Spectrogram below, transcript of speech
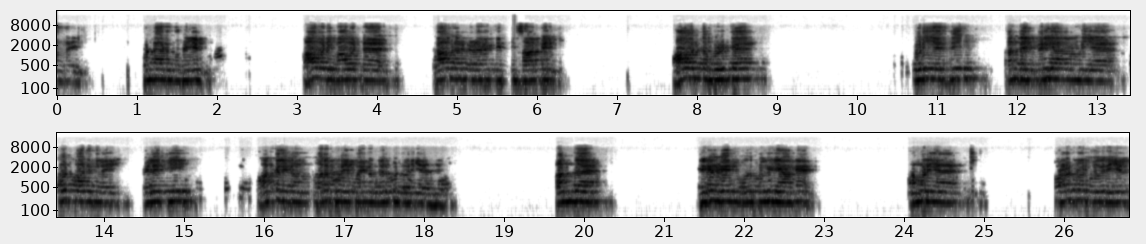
நாளை கொண்டாடும் வகையில் ஆவடி மாவட்ட திராவிடர் கழகத்தின் சார்பில் மாவட்டம் முழுக்க கொடியேற்றி தந்தை பெரியாரனுடைய கோட்பாடுகளை விலக்கி மக்களிடம் பரப்புரை பயணம் மேற்கொண்டு வருகிறது. அந்த நிகழ்வின் ஒரு பகுதியாக நம்முடைய கொளத்தூர் பகுதியில்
